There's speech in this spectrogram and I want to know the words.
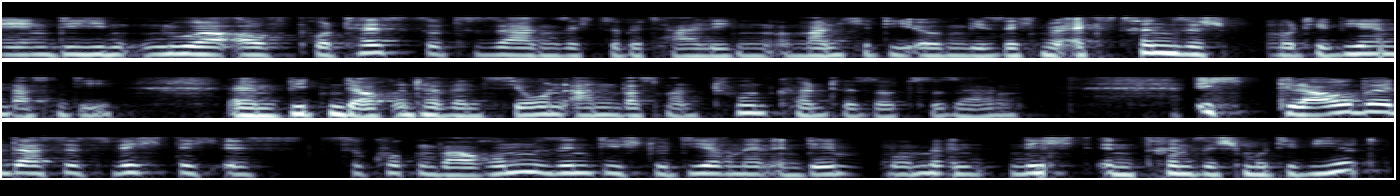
denen, die nur auf Protest sozusagen sich zu beteiligen und manche, die irgendwie sich nur extrinsisch motivieren lassen, die ähm, bieten da auch Intervention an, was man tun könnte sozusagen. Ich glaube, dass es wichtig ist, zu gucken, warum sind die Studierenden in dem Moment nicht intrinsisch motiviert.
